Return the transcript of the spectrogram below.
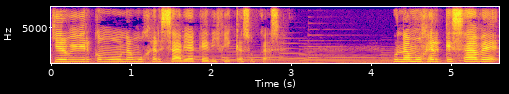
quiero vivir como una mujer sabia que edifica su casa. Una mujer que sabe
